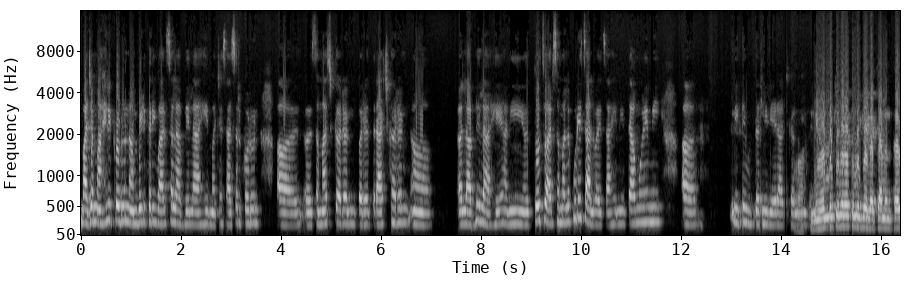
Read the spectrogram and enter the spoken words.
माझ्या माहेरीकडून आंबेडकरी वारसा लाभलेला आहे. माझ्या सासरकडून समाजकारण परत राजकारण लाभलेला आहे. आणि तोच वारसा मला पुढे चालवायचा आहे. आणि त्यामुळे मी इथे उतरलेली आहे राजकारण निवडणुकीमध्ये तुम्ही गेल्याच्यानंतर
